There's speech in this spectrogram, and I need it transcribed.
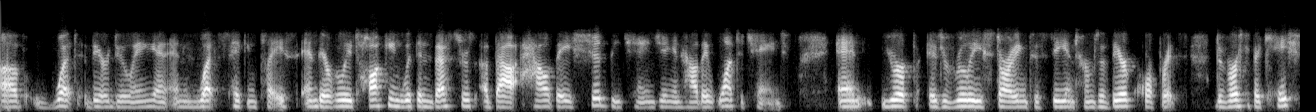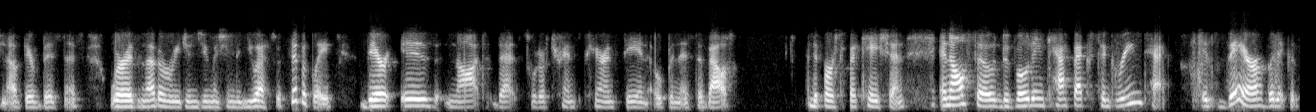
of what they're doing and, and, what's taking place. And they're really talking with investors about how they should be changing and how they want to change. And Europe is really starting to see, in terms of their corporates, diversification of their business. Whereas in other regions, you mentioned the US specifically, there is not that sort of transparency and openness about diversification and also devoting capex to green tech it's there, but it could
